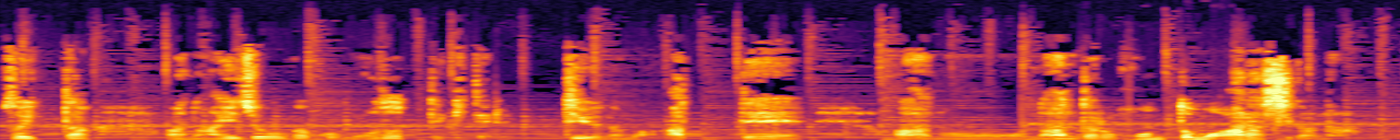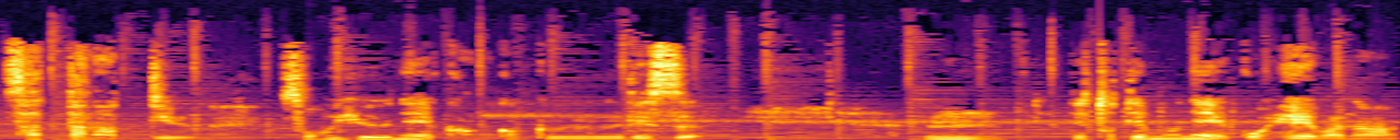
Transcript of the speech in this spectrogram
そういったあの愛情がこう戻ってきてるっていうのもあって、あのー、なんだろう、本当もう嵐がな、去ったなっていう、そういうね、感覚です。うん。で、とてもね、こう平和な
